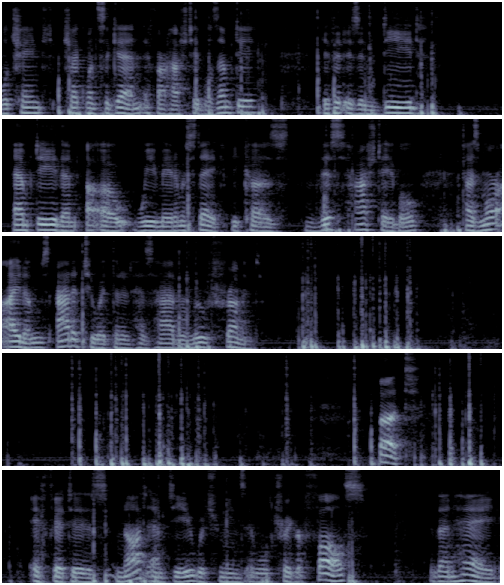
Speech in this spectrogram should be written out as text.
will change check once again if our hash table is empty. If it is indeed empty, then uh-oh, we made a mistake because this hash table has more items added to it than it has had removed from it. But if it is not empty, which means it will trigger false, then hey,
